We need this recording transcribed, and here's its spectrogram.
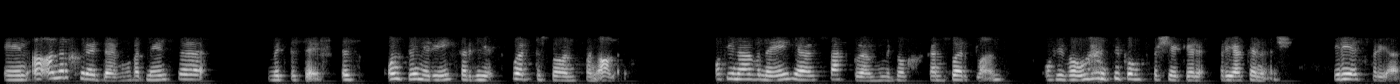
En 'n ander groot ding wat mense moet besef is ons doen hierdie vir die voortbestaan van alles. Of jy nou wil hê jou stakboom moet nog kan voortplant of jy wil 'n toekoms verseker vir jou kinders. Hierdie is vir jou.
